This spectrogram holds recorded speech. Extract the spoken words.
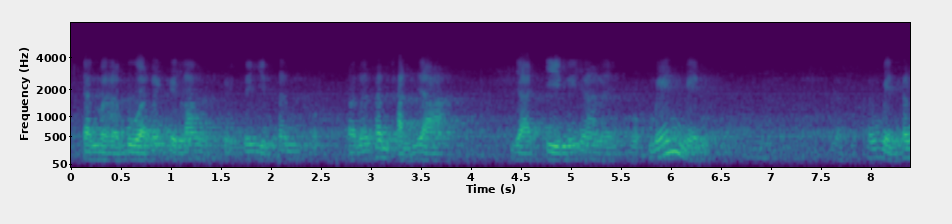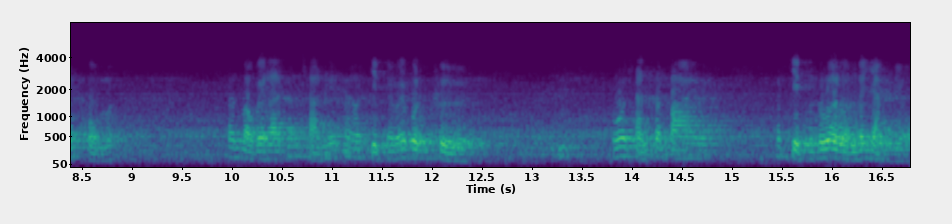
อาจารย์มหาบัวท่านเคยเล่าเคยได้ยินท่านบอก ตอนนั้นท่านฉันยายาจีนหรือยาอะไรบอกเหม็นเหม็นทั้งเหม็นทั้งขมท่านบอกเวลาท่านฉันนี่ท่านเอาจิตไปไว้บนขื่อเพราะฉันสบายถ้าจิตมันรู้อารมณ์ได้อย่างเดียว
